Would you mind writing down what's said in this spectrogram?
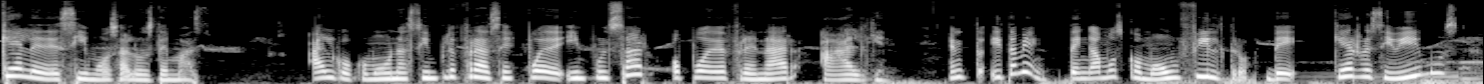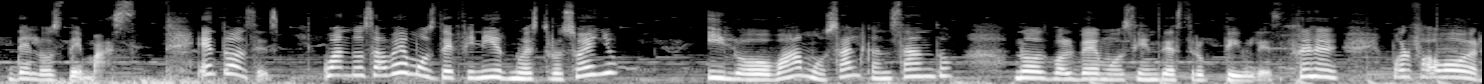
¿qué le decimos a los demás? Algo como una simple frase puede impulsar o puede frenar a alguien. y también tengamos como un filtro de qué recibimos de los demás. Entonces, cuando sabemos definir nuestro sueño y lo vamos alcanzando, nos volvemos indestructibles. Por favor,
